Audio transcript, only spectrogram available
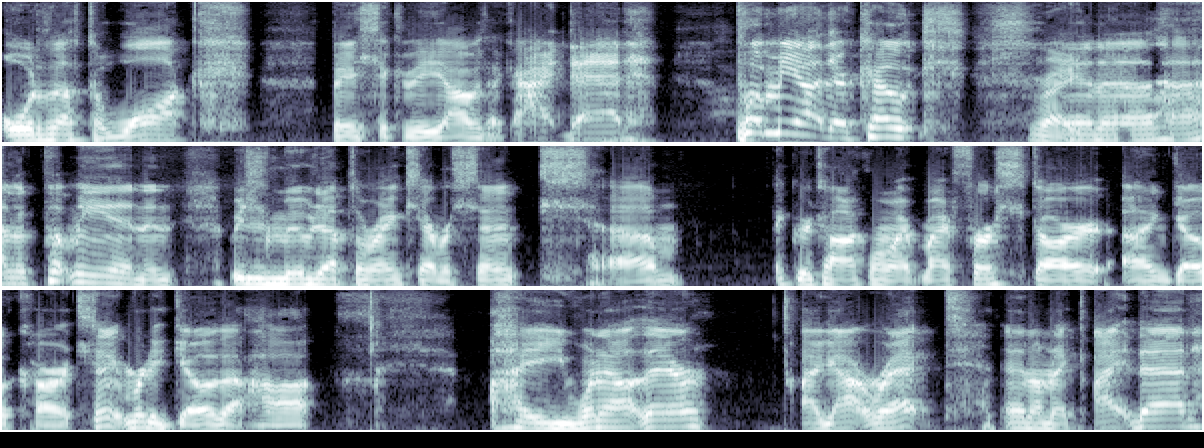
old enough to walk, basically, I was like, "All right, Dad, put me out there, Coach." Right. And uh, put me in, and we just moved up the ranks ever since. Um, like we were talking, my, my first start uh, in go karts didn't really go that hot. I went out there, I got wrecked, and I'm like, "All right, Dad,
